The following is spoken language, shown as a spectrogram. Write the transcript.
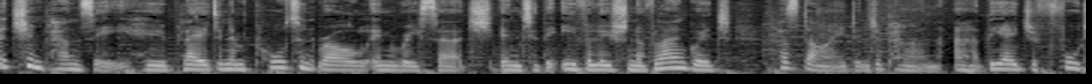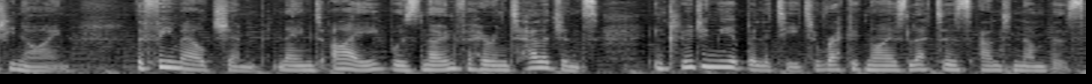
A chimpanzee who played an important role in research into the evolution of language has died in Japan at the age of 49. The female chimp, named Ai, was known for her intelligence, including the ability to recognize letters and numbers.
